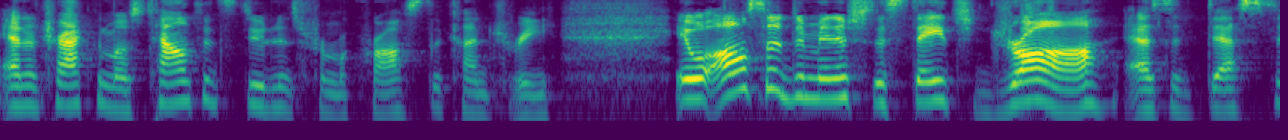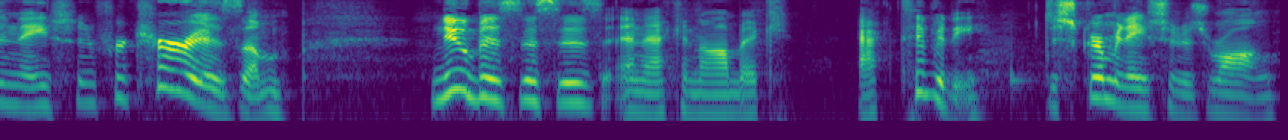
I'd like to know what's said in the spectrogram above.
and attract the most talented students from across the country. It will also diminish the state's draw as a destination for tourism, new businesses, and economic activity. Discrimination is wrong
